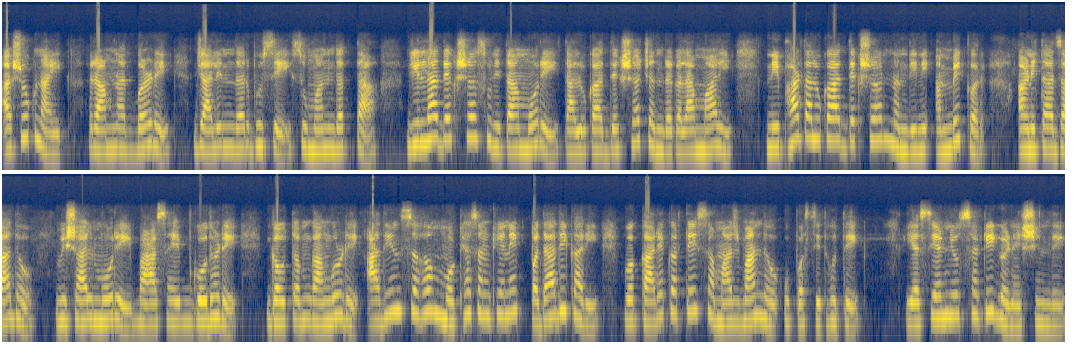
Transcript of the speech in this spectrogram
अशोक नाईक रामनाथ बर्डे जालिंदर भुसे सुमन दत्ता जिल्हाध्यक्ष सुनीता मोरे तालुका अध्यक्ष चंद्रकला माळी निफाड तालुका अध्यक्ष नंदिनी आंबेकर अनिता जाधव विशाल मोरे बाळासाहेब गोधडे गौतम गांगुर्डे आदींसह मोठ्या संख्येने पदाधिकारी व कार्यकर्ते समाज बांधव उपस्थित होते. एस एन न्यूजसाठी गणेश शिंदे.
